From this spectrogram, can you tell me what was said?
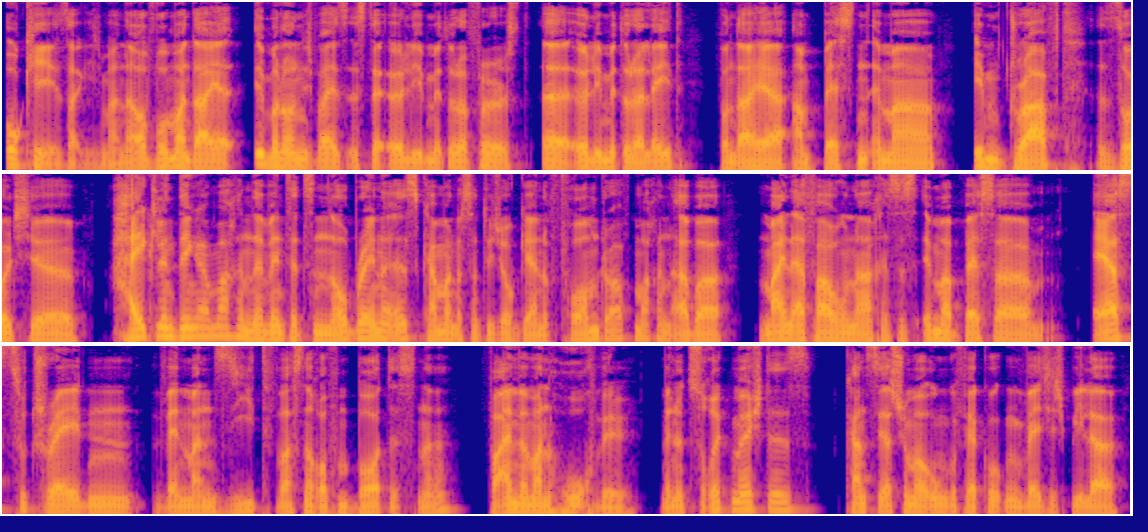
okay, sag ich mal. Ne? Obwohl man da ja immer noch nicht weiß, ist der Early, Mid oder First, äh, Early, Mid oder Late. Von daher am besten immer im Draft solche heiklen Dinger machen. Ne? Wenn es jetzt ein No-Brainer ist, kann man das natürlich auch gerne vorm Draft machen, aber meiner Erfahrung nach ist es immer besser, erst zu traden, wenn man sieht, was noch auf dem Board ist. Ne? Vor allem, wenn man hoch will. Wenn du zurück möchtest, kannst du ja schon mal ungefähr gucken, welche Spieler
